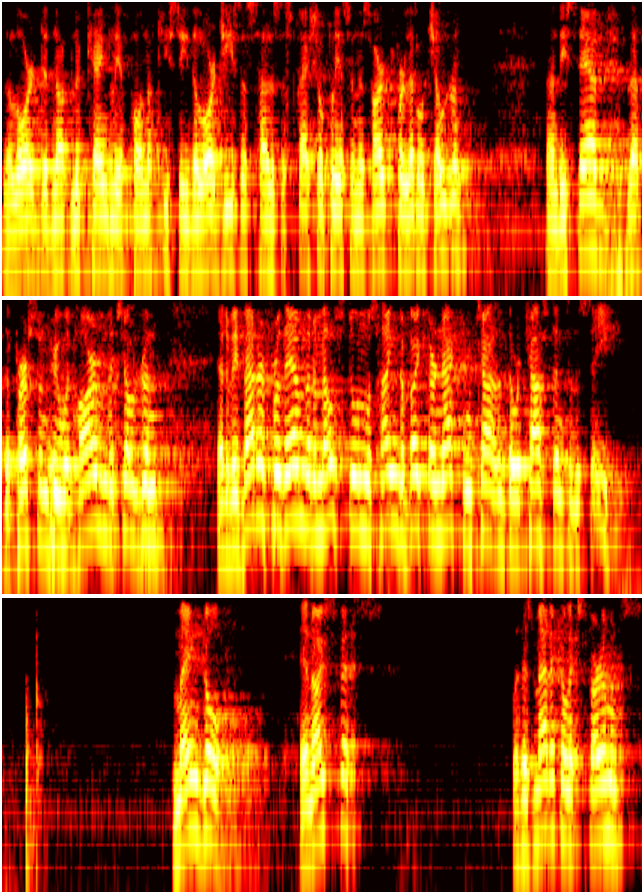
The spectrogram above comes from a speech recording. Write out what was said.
the Lord did not look kindly upon it. You see, the Lord Jesus has a special place in his heart for little children. And he said that the person who would harm the children, it'd be better for them that a millstone was hanged about their neck and that they were cast into the sea. Mengele in Auschwitz with his medical experiments.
